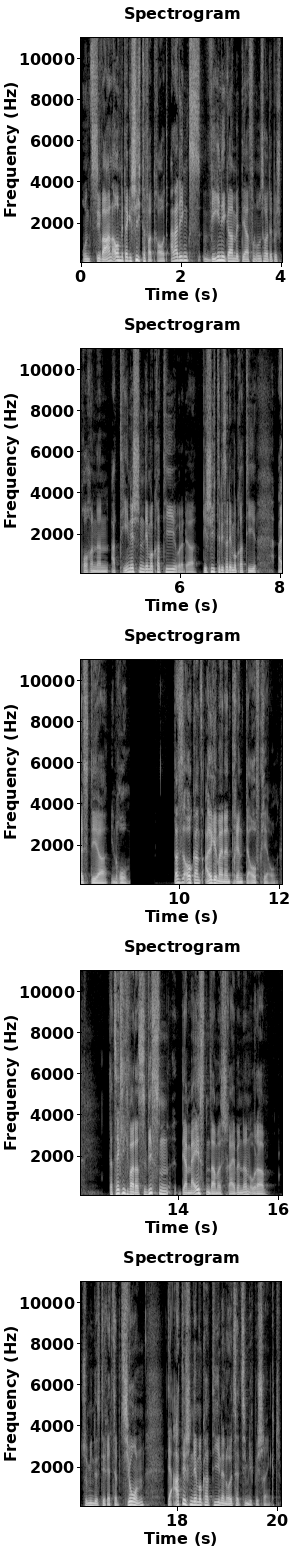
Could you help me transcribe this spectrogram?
Und sie waren auch mit der Geschichte vertraut, allerdings weniger mit der von uns heute besprochenen athenischen Demokratie oder der Geschichte dieser Demokratie als der in Rom. Das ist auch ganz allgemein ein Trend der Aufklärung. Tatsächlich war das Wissen der meisten damals Schreibenden oder zumindest die Rezeption der attischen Demokratie in der Neuzeit ziemlich beschränkt.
